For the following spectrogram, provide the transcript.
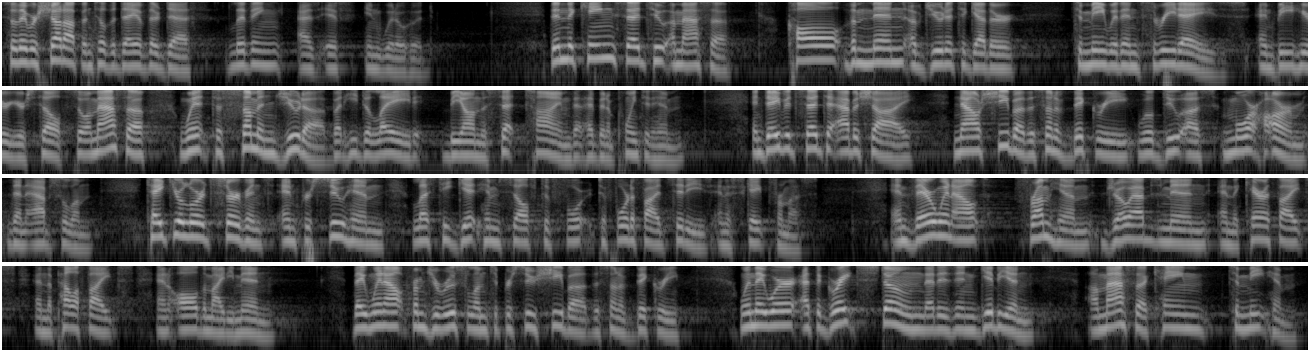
So they were shut up until the day of their death, living as if in widowhood. Then the king said to Amasa, Call the men of Judah together to me within three days, and be here yourself. So Amasa went to summon Judah, but he delayed beyond the set time that had been appointed him. And David said to Abishai, Now Sheba, the son of Bichri, will do us more harm than Absalom. Take your Lord's servants and pursue him, lest he get himself to, for, to fortified cities and escape from us. And there went out from him Joab's men and the Cherethites and the Pelethites and all the mighty men. They went out from Jerusalem to pursue Sheba, the son of Bichri. When they were at the great stone that is in Gibeon, Amasa came to meet him,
